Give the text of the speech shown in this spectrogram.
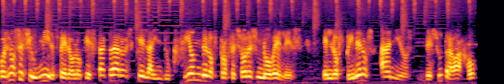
Pues no sé si un MIR, pero lo que está claro es que la inducción de los profesores noveles en los primeros años de su trabajo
